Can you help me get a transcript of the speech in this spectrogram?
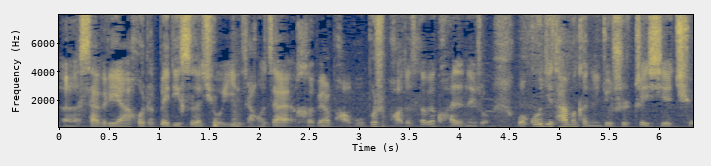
呃，塞维利亚或者贝蒂斯的球衣，然后在河边跑步，不是跑得特别快的那种。我估计他们可能就是这些球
